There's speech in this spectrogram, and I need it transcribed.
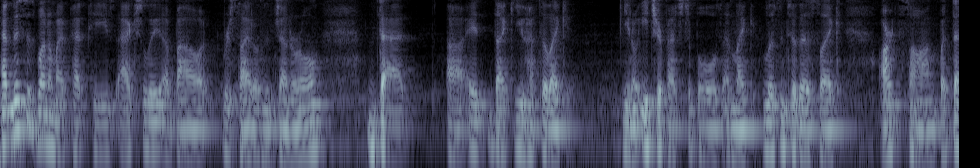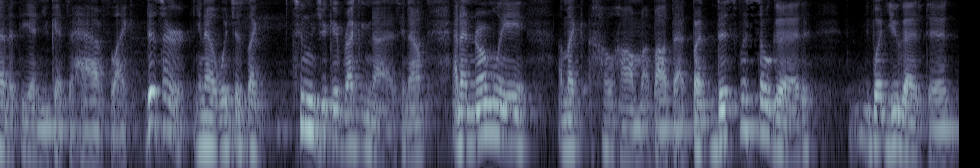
and this is one of my pet peeves actually about recitals in general that uh, it like you have to like you know eat your vegetables and like listen to this like art song but then at the end you get to have like dessert you know which is like tunes you could recognize you know and i normally i'm like ho hum about that but this was so good what you guys did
